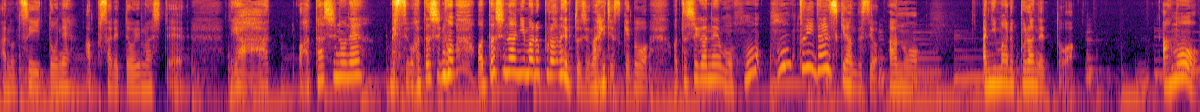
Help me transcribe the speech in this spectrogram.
あのツイートをねアップされておりましていや私のね別に私の私のアニマルプラネットじゃないですけど私がねもうほ本当に大好きなんですよあのアニマルプラネットは。あの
